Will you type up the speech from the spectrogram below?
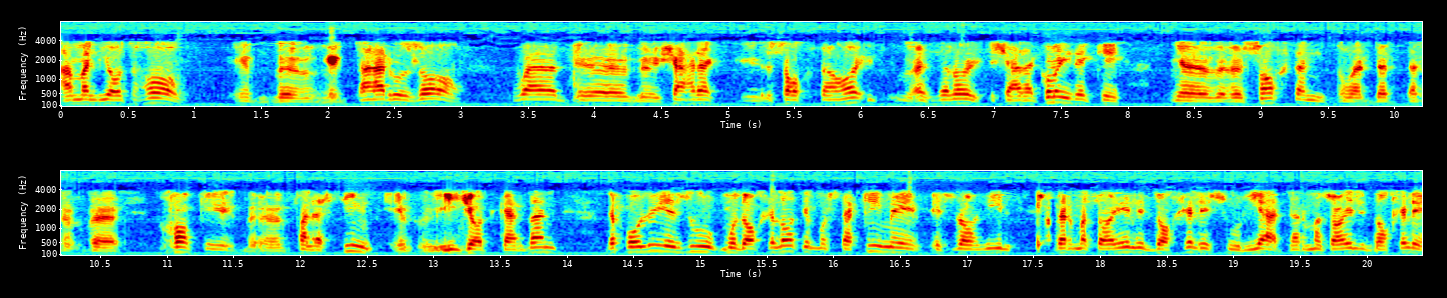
عملیات ها تعرضا و شهرک ساخته های شهرک هایی که ساختن و در, در خاک فلسطین ایجاد کردن در پولوی زو مداخلات مستقیم اسرائیل در مسائل داخل سوریه در مسائل داخل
